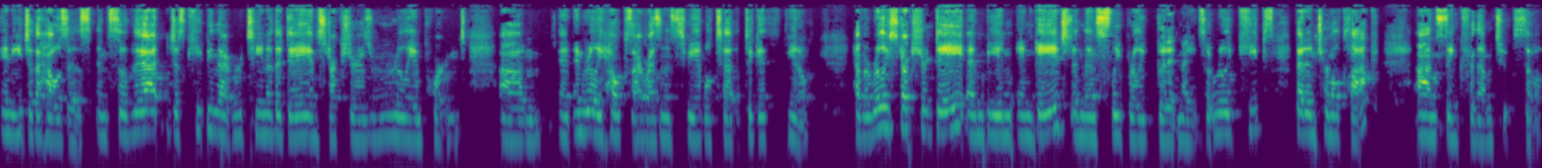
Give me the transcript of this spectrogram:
in each of the houses. And so that just keeping that routine of the day and structure is really important um, and, and really helps our residents to be able to, to get, you know, have a really structured day and be in, engaged and then sleep really good at night. So it really keeps that internal clock on sync for them too. So,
